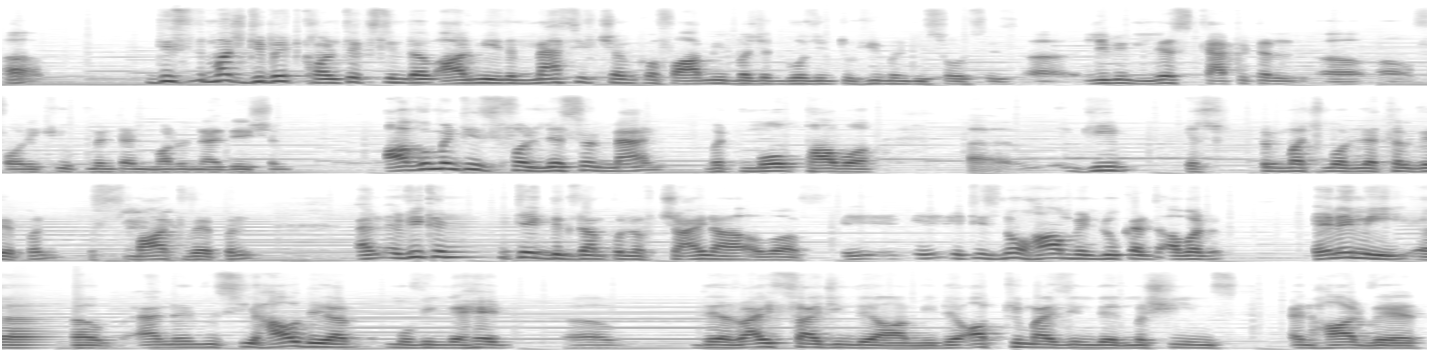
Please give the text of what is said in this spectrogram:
Uh, this is much debate context in the army. The massive chunk of army budget goes into human resources, leaving less capital for equipment and modernization. Argument is for lesser man, but more power. Give is a much more lethal weapon, a smart weapon. And we can take the example of China. it, it is no harm when look at our enemy uh, and then we see how they are moving ahead. Uh, they're right-sizing their army. They're optimizing their machines and hardware.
